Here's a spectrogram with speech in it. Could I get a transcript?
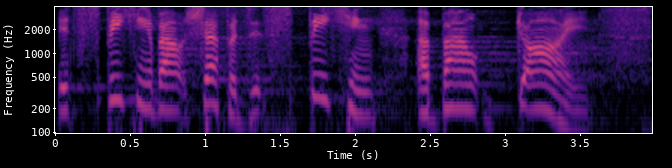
It's speaking about shepherds, it's speaking about guides.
